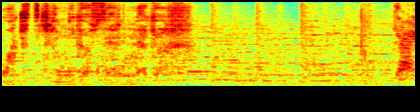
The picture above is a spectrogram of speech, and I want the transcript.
o vakit kendi gözlerinle gör. Gel.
